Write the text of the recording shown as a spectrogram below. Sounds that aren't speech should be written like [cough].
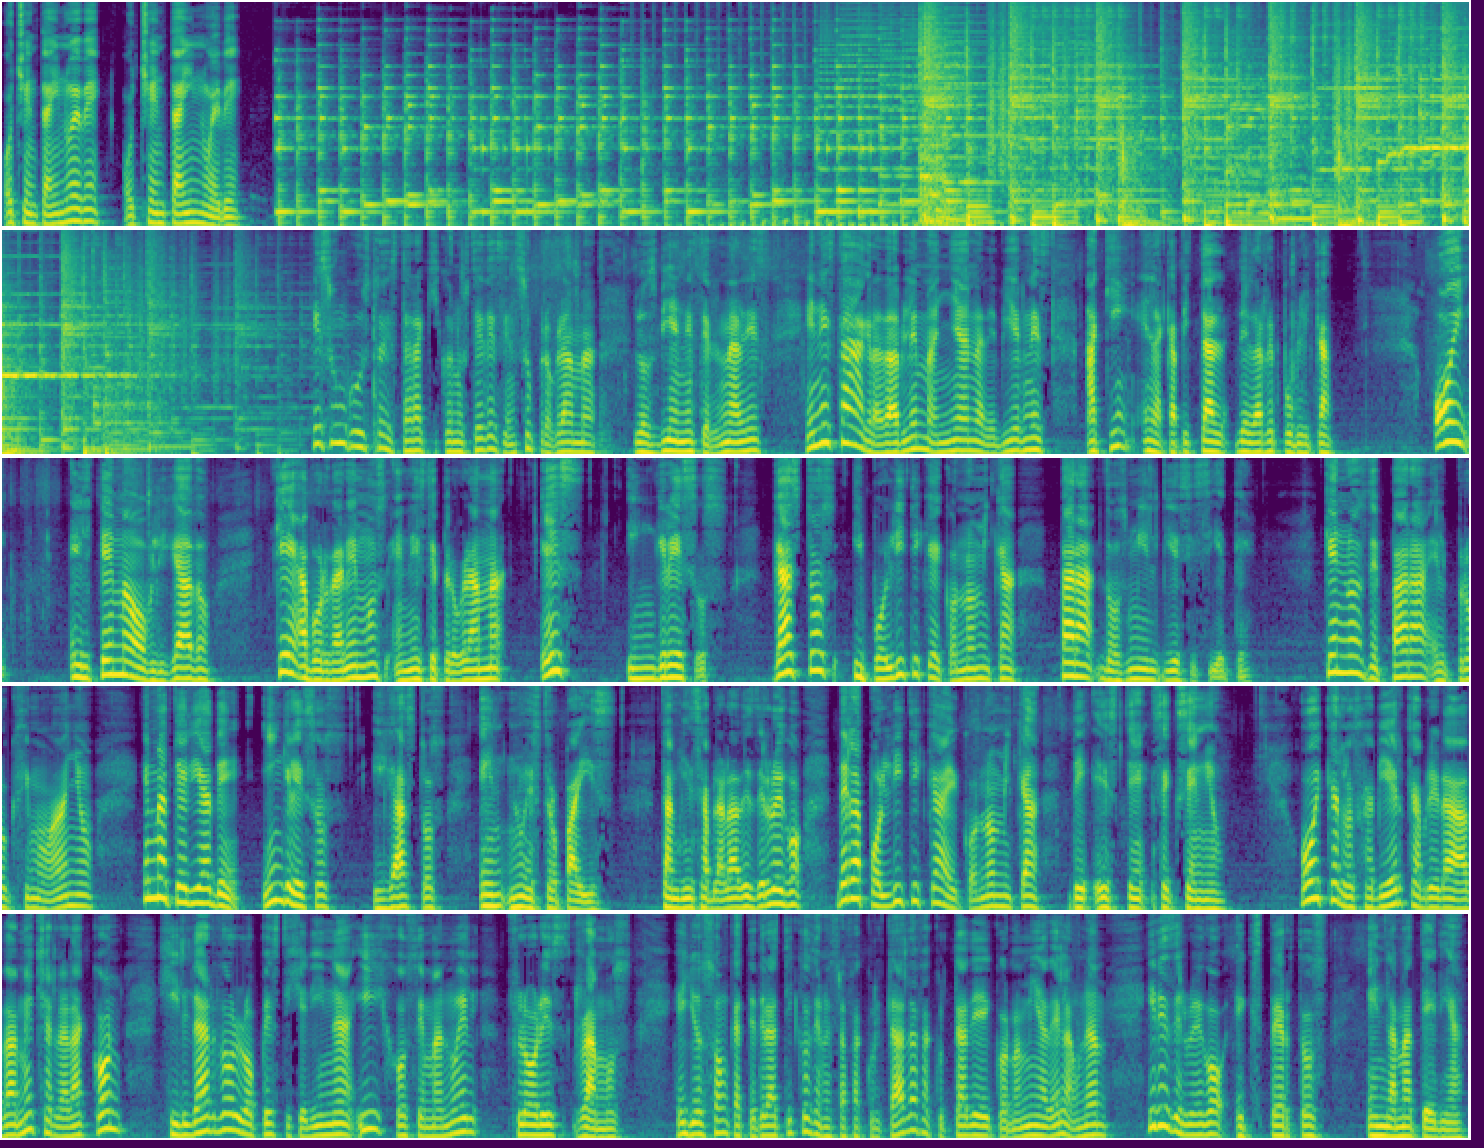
89 89. Es un gusto estar aquí con ustedes en su programa Los bienes terrenales en esta agradable mañana de viernes aquí en la capital de la República. Hoy el tema obligado que abordaremos en este programa es ingresos, gastos y política económica para 2017. ¿Qué nos depara el próximo año en materia de ingresos y gastos en nuestro país? También se hablará, desde luego, de la política económica de este sexenio. Hoy Carlos Javier Cabrera Adame charlará con Gildardo López Tijerina y José Manuel Flores Ramos. Ellos son catedráticos de nuestra facultad, la Facultad de Economía de la UNAM, y desde luego expertos en la materia.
